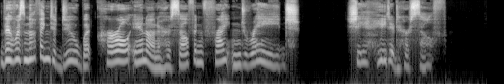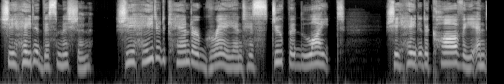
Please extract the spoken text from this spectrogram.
There was nothing to do but curl in on herself in frightened rage. She hated herself. She hated this mission. She hated Candor Gray and his stupid light. She hated Akavi and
